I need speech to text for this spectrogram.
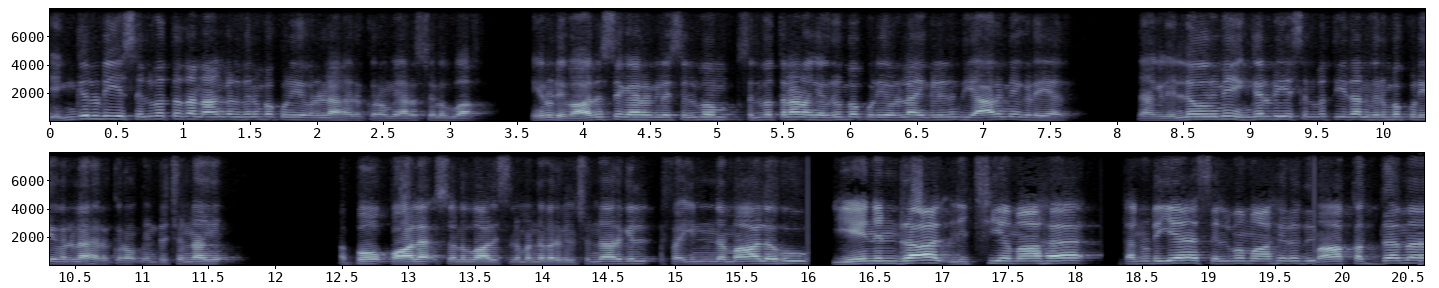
எங்களுடைய செல்வத்தை தான் நாங்கள் விரும்பக்கூடியவர்களாக இருக்கிறோம் யார சொல்லவா? எங்களுடைய வாரிசுகாரர்களை செல்வம் செல்வத்தெல்லாம் நாங்கள் விரும்பக்கூடியவர்களா? எங்களிலிருந்து யாருமே கிடையாது. நாங்கள் எல்லோருமே எங்களுடைய செல்வத்தை தான் விரும்பக்கூடியவர்களாக இருக்கிறோம் என்று சொன்னாங்க. அப்போ கால சொல்லல்லா அலிஸ்லம் அன்னவர்கள் சொன்னார்கள் மாலஹு. ஏனென்றால் நிச்சயமாக தன்னுடைய செல்வமாகிறது. மா கத்தம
